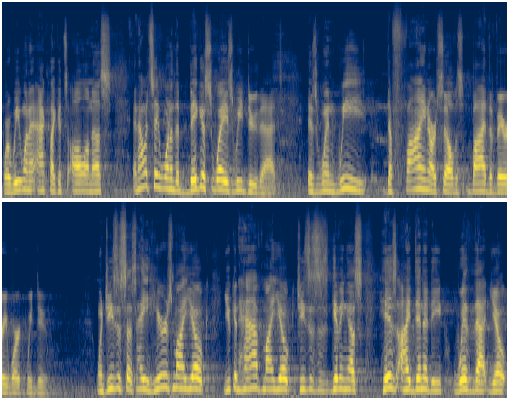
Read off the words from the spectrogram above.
where we want to act like it's all on us. And I would say one of the biggest ways we do that is when we define ourselves by the very work we do. When Jesus says, Hey, here's my yoke, you can have my yoke, Jesus is giving us his identity with that yoke.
